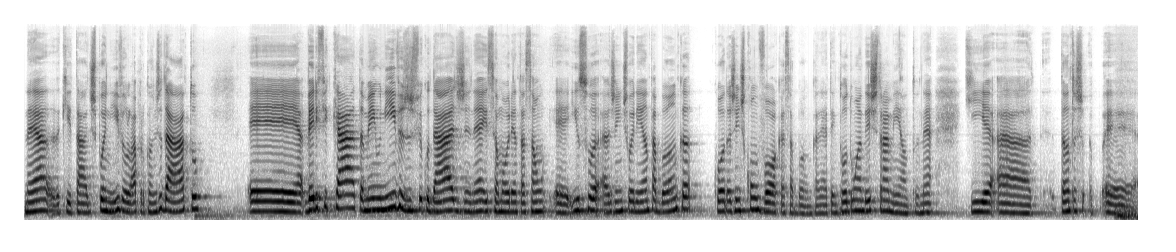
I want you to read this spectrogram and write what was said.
né, que está disponível lá para o candidato. É, verificar também o nível de dificuldade, né? Isso é uma orientação. é, isso a gente orienta a banca quando a gente convoca essa banca, né? Tem todo um adestramento, né? Que a tantas é,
